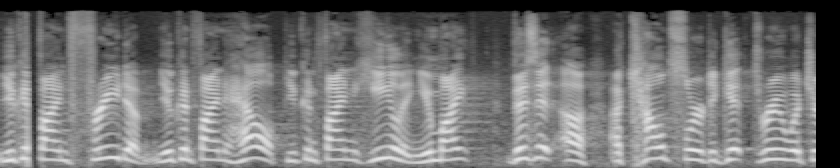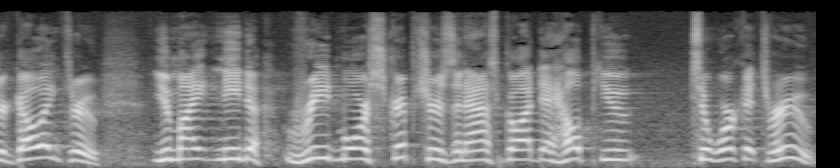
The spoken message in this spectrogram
You can find freedom. You can find help. You can find healing. You might visit a, a counselor to get through what you're going through. You might need to read more scriptures and ask God to help you to work it through.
